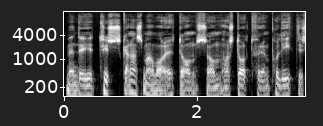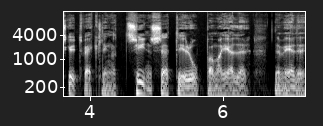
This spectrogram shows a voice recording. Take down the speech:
Men det är ju tyskarna som har varit de som har stått för en politisk utveckling och ett synsätt i Europa vad gäller, vad gäller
